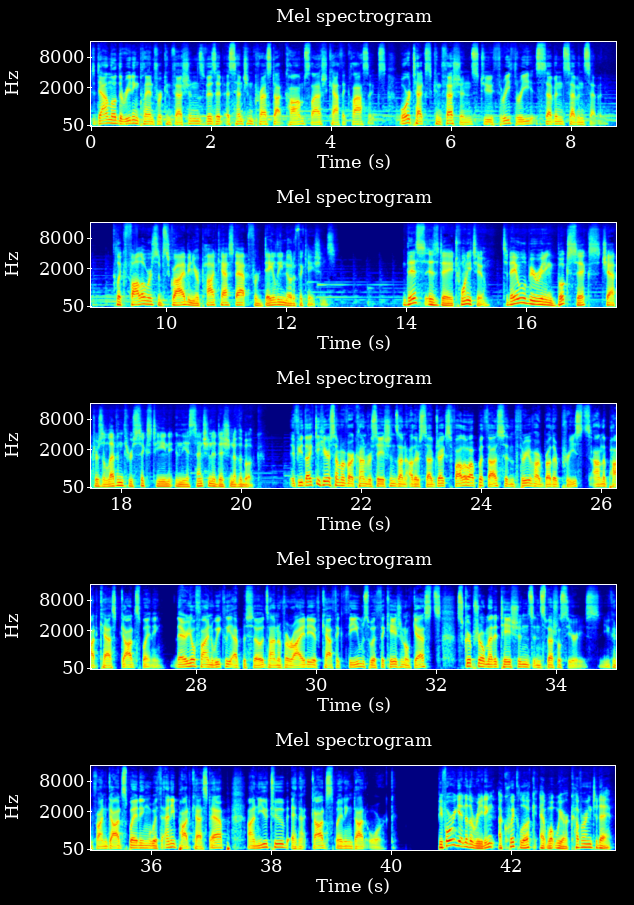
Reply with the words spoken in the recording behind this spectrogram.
To download the reading plan for Confessions, visit ascensionpress.com slash Catholic Classics or text Confessions to 33777. Click follow or subscribe in your podcast app for daily notifications. This is day 22. Today we'll be reading Book 6, chapters 11 through 16 in the Ascension edition of the book. If you'd like to hear some of our conversations on other subjects, follow up with us and three of our brother priests on the podcast Godsplaining. There you'll find weekly episodes on a variety of Catholic themes with occasional guests, scriptural meditations, and special series. You can find Godsplaining with any podcast app on YouTube and at godsplaining.org. Before we get into the reading, a quick look at what we are covering today.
